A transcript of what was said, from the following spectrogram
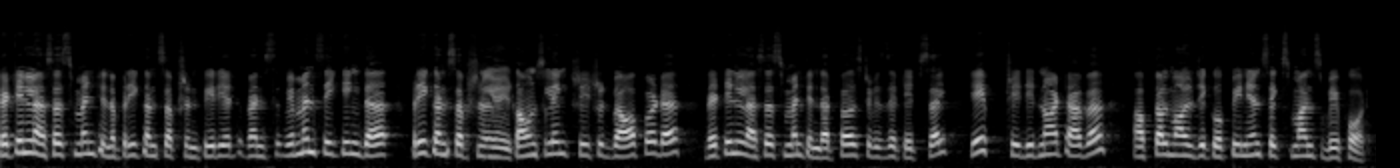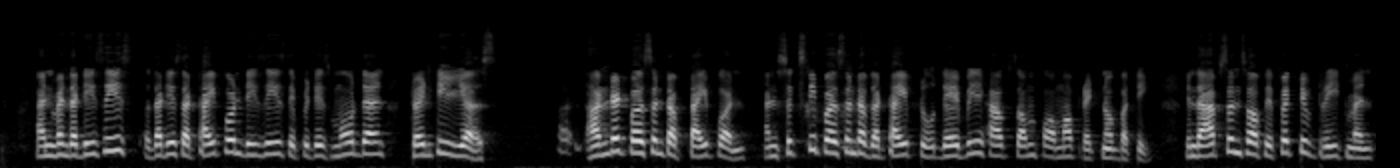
Retinal assessment in the preconception period. When women seeking the preconceptional counseling, she should be offered a retinal assessment in the first visit itself if she did not have a ophthalmologic opinion six months before. And when the disease, that is a type 1 disease, if it is more than 20 years, uh, 100% of type 1 and 60% of the type 2, they will have some form of retinopathy. In the absence of effective treatment,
